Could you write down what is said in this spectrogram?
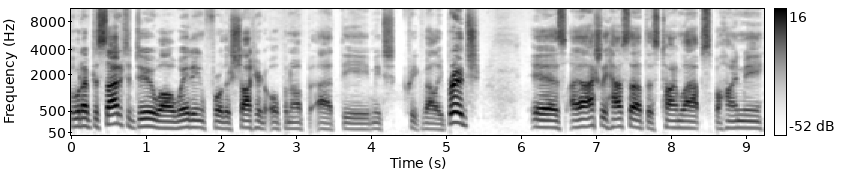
So what I've decided to do while waiting for the shot here to open up at the Meech Creek Valley Bridge is I actually have set up this time lapse behind me,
